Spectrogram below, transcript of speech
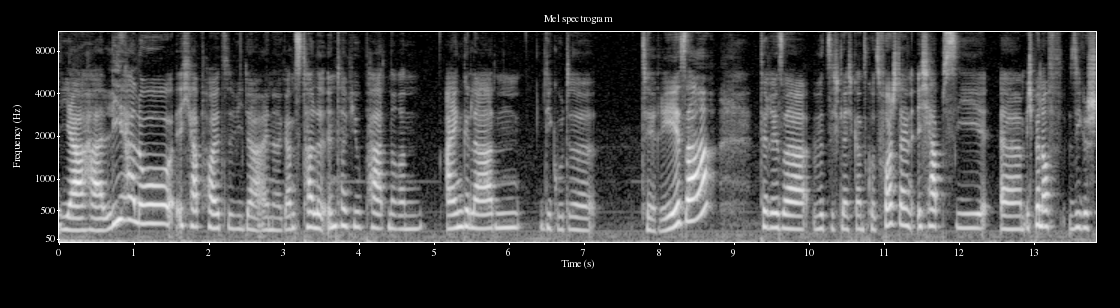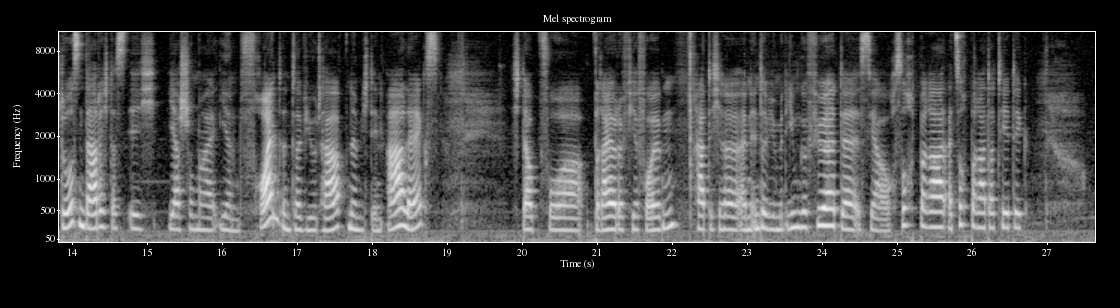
Ja, halli, hallo. Ich habe heute wieder eine ganz tolle Interviewpartnerin eingeladen, die gute Theresa. Theresa wird sich gleich ganz kurz vorstellen. Ich habe sie, äh, ich bin auf sie gestoßen dadurch, dass ich ja schon mal ihren Freund interviewt habe, nämlich den Alex. Ich glaube, vor drei oder vier Folgen hatte ich äh, ein Interview mit ihm geführt. Der ist ja auch Suchtberat als Suchtberater tätig.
